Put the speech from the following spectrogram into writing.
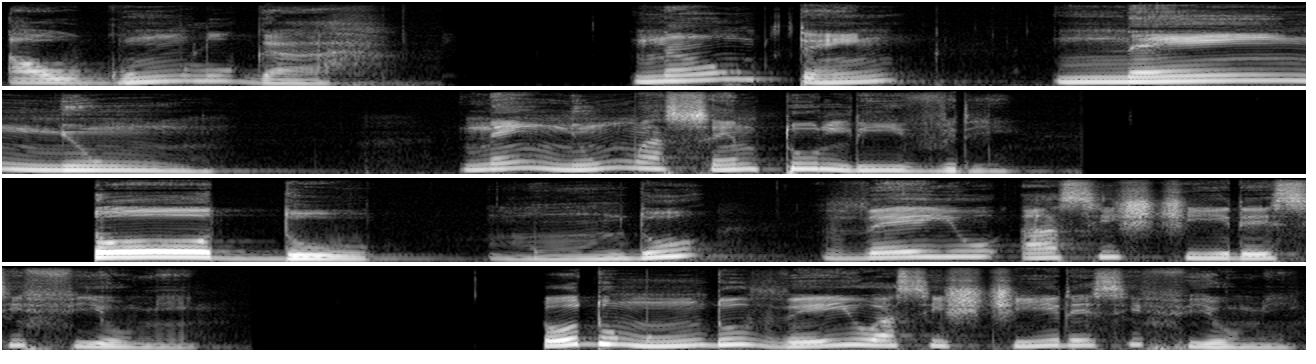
algum lugar. Não tem nenhum, nenhum assento livre. Todo mundo veio assistir esse filme. Todo mundo veio assistir esse filme.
